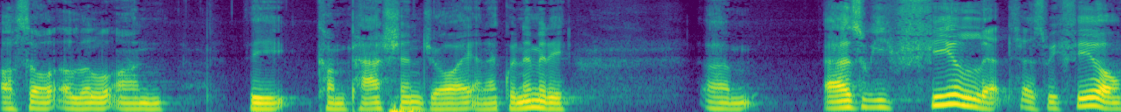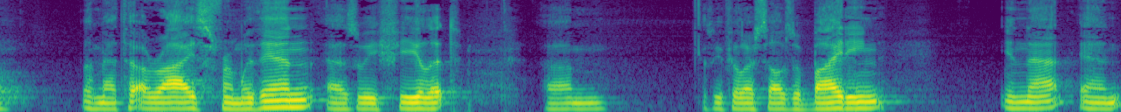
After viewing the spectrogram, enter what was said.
also a little on the compassion, joy, and equanimity. Um, as we feel it, as we feel the metta arise from within, as we feel it, um, as we feel ourselves abiding in that, and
